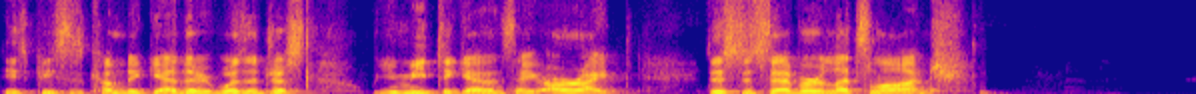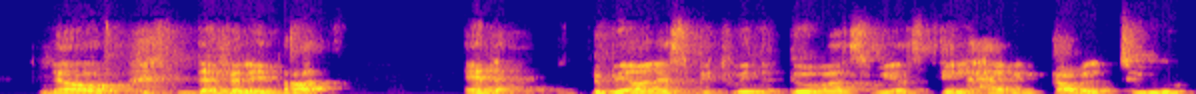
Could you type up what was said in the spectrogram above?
these pieces come together. Was it just you meet together and say all right this december let's launch No, definitely not. And to be honest, between the two of us, we are still having trouble to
